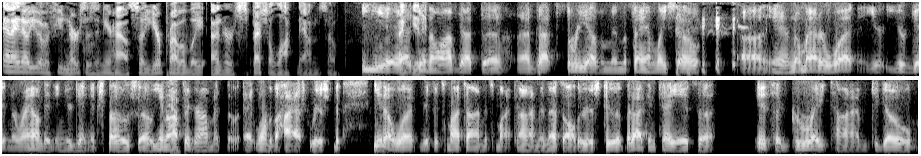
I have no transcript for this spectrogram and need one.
and I know you have a few nurses in your house, so you're probably under special lockdown. So yeah, you it. know, I've got uh, I've got three of them in the family, so uh, you know, no matter what, you're you're getting around it and you're getting exposed. So you know, I figure I'm at the, at one of the highest risks. But you know what? If it's my time, it's my time, and that's all there is to it. But I can tell you, it's a it's a great time to go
